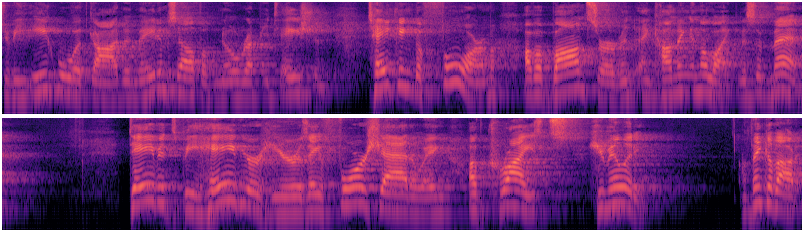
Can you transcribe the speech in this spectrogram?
to be equal with God, but made himself of no reputation, taking the form of a bondservant and coming in the likeness of men. David's behavior here is a foreshadowing of Christ's humility. Think about it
